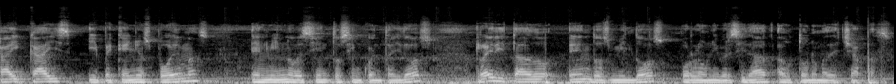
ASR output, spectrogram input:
Haikais y Pequeños Poemas en 1952, reeditado en 2002 por la Universidad Autónoma de Chiapas.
